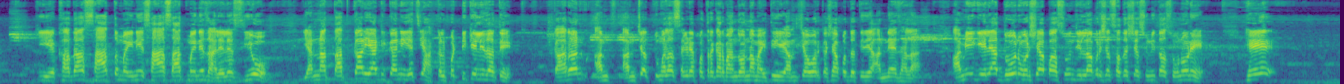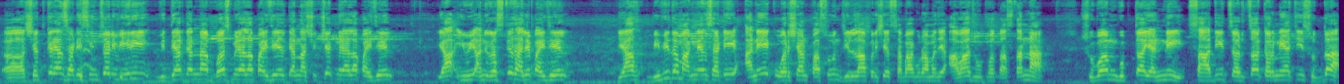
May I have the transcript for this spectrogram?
की एखादा सात महिने सहा सात महिने झालेल्या सी ओ यांना तात्काळ या ठिकाणी याची हकलपट्टी केली जाते. कारण आम आमच्या तुम्हाला सगळ्या पत्रकार बांधवांना माहिती आहे आमच्यावर कशा पद्धतीने अन्याय झाला. आम्ही गेल्या दोन वर्षापासून जिल्हा परिषद सदस्य सुनीता सोनवणे हे शेतकऱ्यांसाठी सिंचन विहिरी विद्यार्थ्यांना बस मिळायला पाहिजे त्यांना शिक्षक मिळायला पाहिजे या इवी- आणि रस्ते झाले पाहिजे या विविध मागण्यांसाठी अनेक वर्षांपासून जिल्हा परिषद सभागृहामध्ये आवाज उठवत असताना शुभम गुप्ता यांनी साधी चर्चा करण्याची सुद्धा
